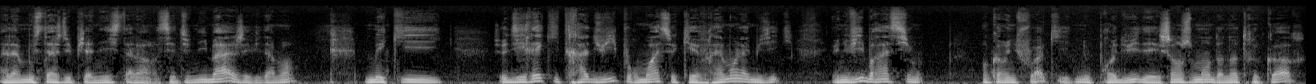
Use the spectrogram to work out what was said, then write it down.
à la moustache du pianiste. Alors c'est une image évidemment, mais qui, je dirais, qui traduit pour moi ce qu'est vraiment la musique, une vibration, encore une fois, qui nous produit des changements dans notre corps,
